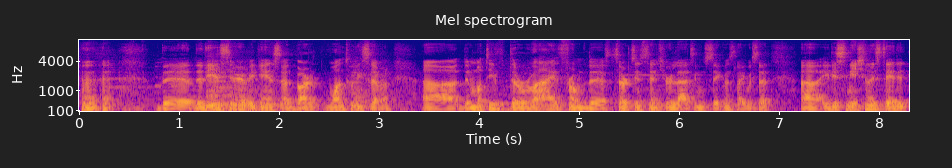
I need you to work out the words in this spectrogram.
the the Dies begins at bar 127. Uh, the motif derived from the 13th century Latin sequence, like we said. Uh, it is initially stated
